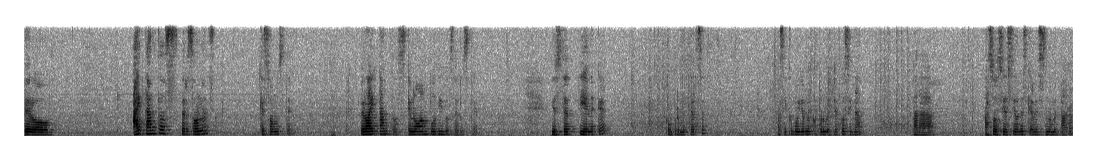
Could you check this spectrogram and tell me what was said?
Pero hay tantas personas que son usted. Pero hay tantos que no han podido ser usted. Y usted tiene que comprometerse, así como yo me comprometí a cocinar para asociaciones que a veces no me pagan,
